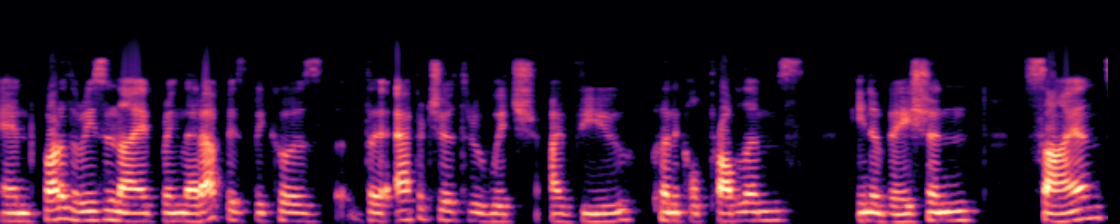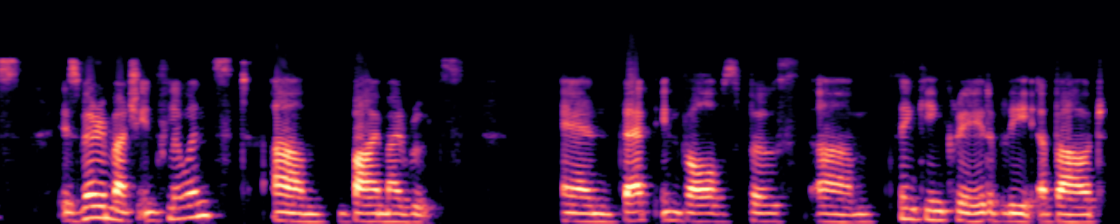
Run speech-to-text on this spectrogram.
And part of the reason I bring that up is because the aperture through which I view clinical problems, innovation, science is very much influenced um, by my roots. And that involves both um, thinking creatively about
